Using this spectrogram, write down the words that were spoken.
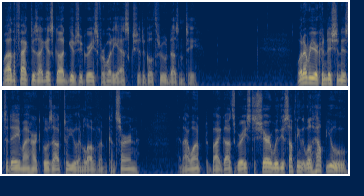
Well, the fact is, I guess God gives you grace for what He asks you to go through, doesn't He? Whatever your condition is today, my heart goes out to you in love and concern, and I want, by God's grace, to share with you something that will help you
